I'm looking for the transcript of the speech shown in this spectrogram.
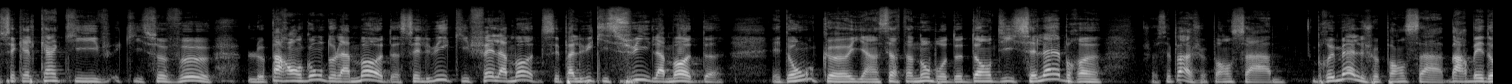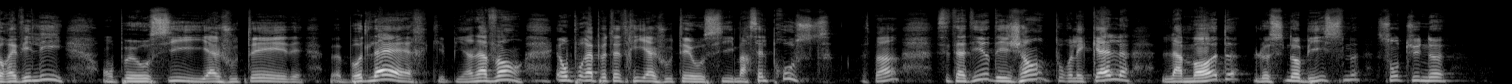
c'est quelqu'un qui, qui, se veut le parangon de la mode. C'est lui qui fait la mode, c'est pas lui qui suit la mode. Et donc, euh, il y a un certain nombre de dandys célèbres. Je ne sais pas, je pense à Brumel, je pense à Barbé d'Aurevilly. On peut aussi y ajouter euh, Baudelaire, qui est bien avant. Et on pourrait peut-être y ajouter aussi Marcel Proust, c'est-à-dire des gens pour lesquels la mode, le snobisme sont une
